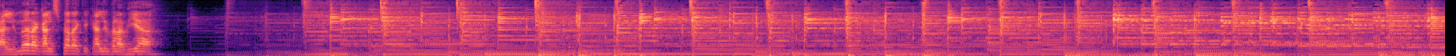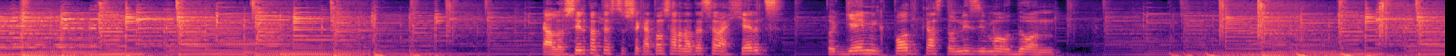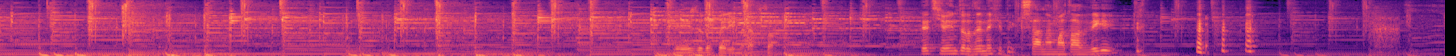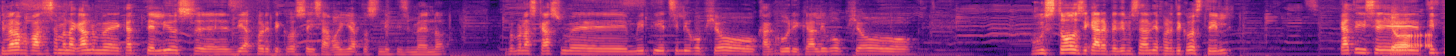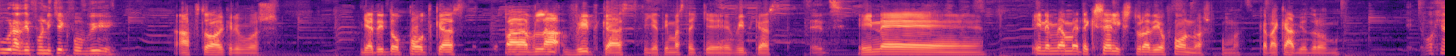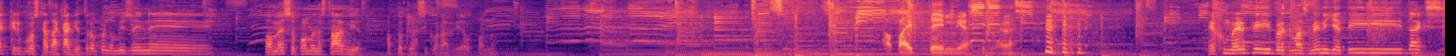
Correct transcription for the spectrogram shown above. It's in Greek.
Καλημέρα, καλησπέρα και καλή βραδιά. Καλώς ήρθατε στους 144 Hz, το gaming podcast των Easy Mode On. Κανείς δεν το περίμενε αυτό. Τέτοιο intro δεν έχετε ξαναματαδεί. Σήμερα αποφασίσαμε να κάνουμε κάτι τελείως ε, διαφορετικό σε εισαγωγή από το συνηθισμένο. Πρέπει να σκάσουμε μύτη έτσι λίγο πιο καγκούρικα, λίγο πιο γουστόζικα ρε παιδί μου, σε ένα διαφορετικό στυλ. Κάτι σε Πιο- τύπου ραδιοφωνική εκπομπή. Αυτό ακριβώς. Γιατί το podcast, παύλα vidcast, γιατί είμαστε και vidcast, Έτσι. είναι, είναι μια μετεξέλιξη του ραδιοφώνου, ας πούμε, κατά κάποιο τρόπο. Όχι ακριβώς κατά κάποιο τρόπο, νομίζω είναι το αμέσω επόμενο στάδιο από το κλασικό ραδιόφωνο. Θα πάει τέλεια σήμερα. Έχουμε έρθει προετοιμασμένοι γιατί εντάξει.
